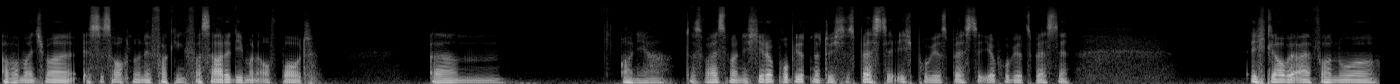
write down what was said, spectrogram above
Aber manchmal ist es auch nur eine fucking Fassade, die man aufbaut. Ähm, Und ja, das weiß man nicht. Jeder probiert natürlich das Beste. Ich probiere das Beste, ihr probiert das Beste. Ich glaube einfach nur,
